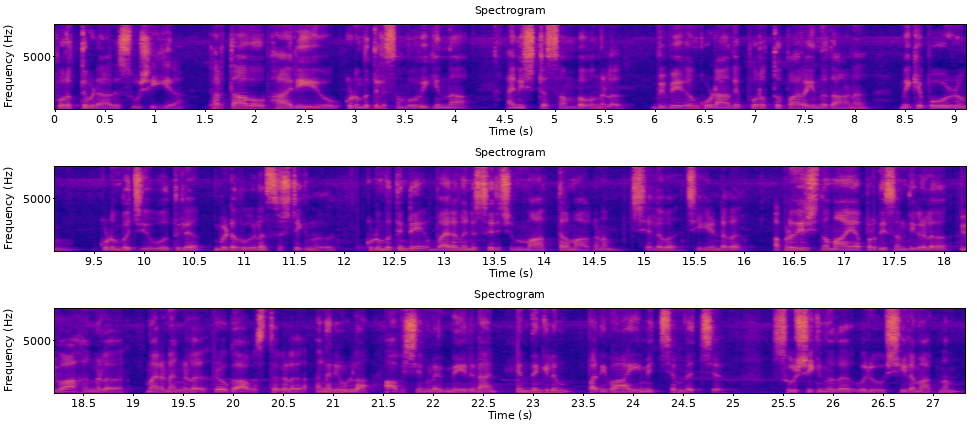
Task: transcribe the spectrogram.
പുറത്തുവിടാതെ സൂക്ഷിക്കുക. ഭർത്താവോ ഭാര്യയോ കുടുംബത്തിൽ സംഭവിക്കുന്ന അനിഷ്ട സംഭവങ്ങൾ വിവേകം കൂടാതെ പുറത്തു പറയുന്നതാണ് മിക്കപ്പോഴും കുടുംബജീവിതത്തിൽ വിടവുകൾ സൃഷ്ടിക്കുന്നത്. കുടുംബത്തിന്റെ വരവനുസരിച്ച് മാത്രമാകണം ചെലവ് ചെയ്യേണ്ടത്. അപ്രതീക്ഷിതമായ പ്രതിസന്ധികൾ വിവാഹങ്ങൾ മരണങ്ങൾ രോഗാവസ്ഥകൾ അങ്ങനെയുള്ള ആവശ്യങ്ങളെ നേരിടാൻ എന്തെങ്കിലും പതിവായി മിച്ചം വെച്ച് സൂക്ഷിക്കുന്നത് ഒരു ശീലമാക്കണം.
